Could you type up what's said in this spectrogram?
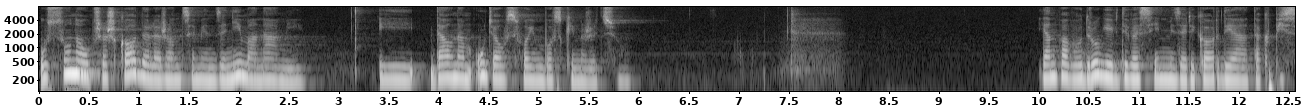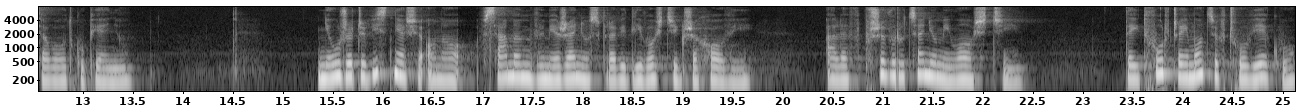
usunął przeszkody leżące między Nim a nami i dał nam udział w swoim boskim życiu. Jan Paweł II w Dives in Misericordia tak pisał o odkupieniu. Nie urzeczywistnia się ono w samym wymierzeniu sprawiedliwości grzechowi, ale w przywróceniu miłości, tej twórczej mocy w człowieku,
